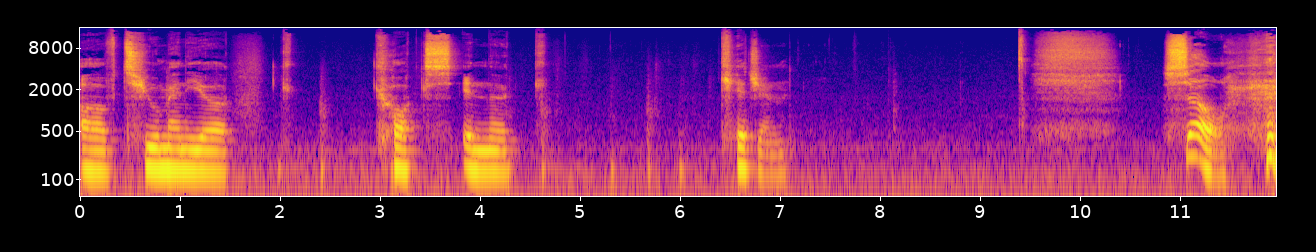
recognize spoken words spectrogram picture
of too many uh, c- cooks in the c- kitchen. So,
